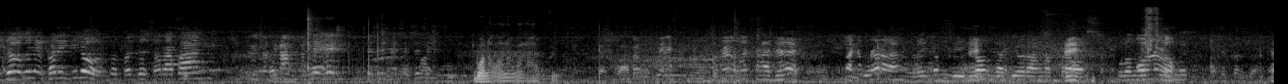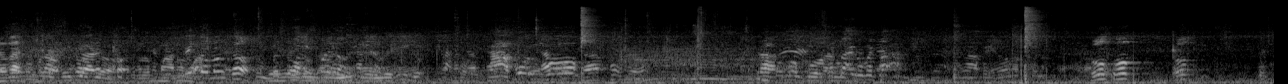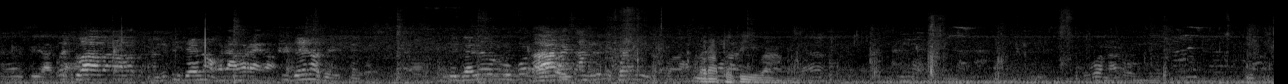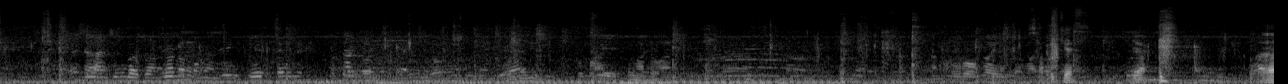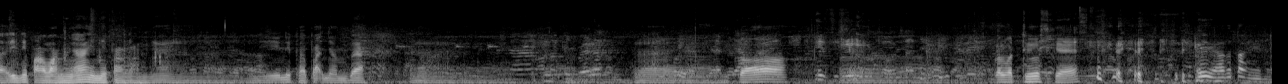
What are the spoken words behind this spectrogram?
Jo kene balik kilo untuk bantu sarapan. Wala Masuk berapa? Mereka bingung ganti orang ngepres. Pulang loh. Pejabat. Mereka mangga. Kapok. Kapok. Hop hop hop. Wes dua angin tideno. Tideno sih. Tideno rumput. Ah wes angin tideno. Ora dadi, Bang. Langsung bahasa kono apa nganggo ukit. Oke. Ya. Eh, ini pawangnya, ini pawangnya. Ini ini bapaknya Mbah. Nah, nah, kok. Kalau wedus, guys. Eh, aku tang ini.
